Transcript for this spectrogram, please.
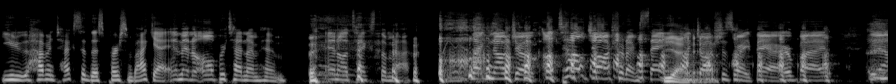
you haven't texted this person back yet. And then I'll pretend I'm him and I'll text them back. like no joke. I'll tell Josh what I'm saying. Yeah. Like Josh is right there. But yeah.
